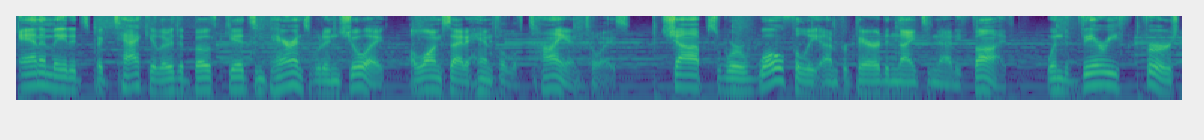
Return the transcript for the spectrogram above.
animated spectacular that both kids and parents would enjoy, alongside a handful of tie in toys. Shops were woefully unprepared in 1995 when the very first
